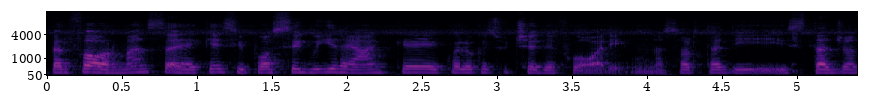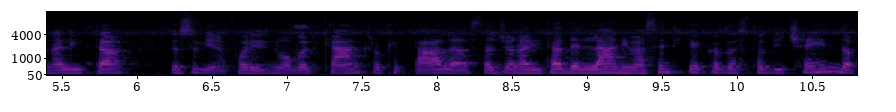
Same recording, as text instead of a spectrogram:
performance è che si può seguire anche quello che succede fuori, una sorta di stagionalità. Adesso viene fuori di nuovo il cancro che parla, la stagionalità dell'anima, senti che cosa sto dicendo?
